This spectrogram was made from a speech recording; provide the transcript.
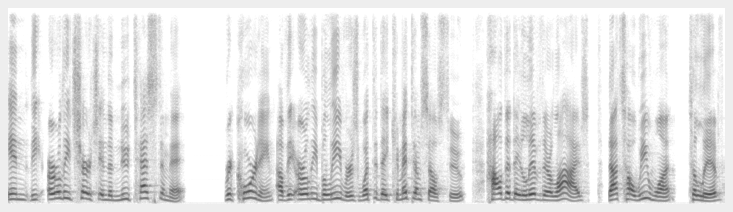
in the early church in the New Testament recording of the early believers. What did they commit themselves to? How did they live their lives? That's how we want to live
